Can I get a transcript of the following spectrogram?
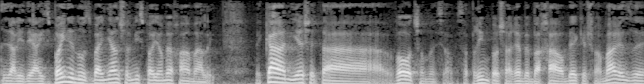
זה על ידי האיזבוינינוס בעניין של מספר יומך עמלי. וכאן יש את הוורד שמספרים פה שהרבא בכה הרבה כשהוא אמר את זה,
